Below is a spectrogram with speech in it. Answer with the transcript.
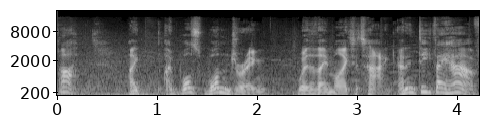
Ah, I, I was wondering whether they might attack, and indeed they have.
